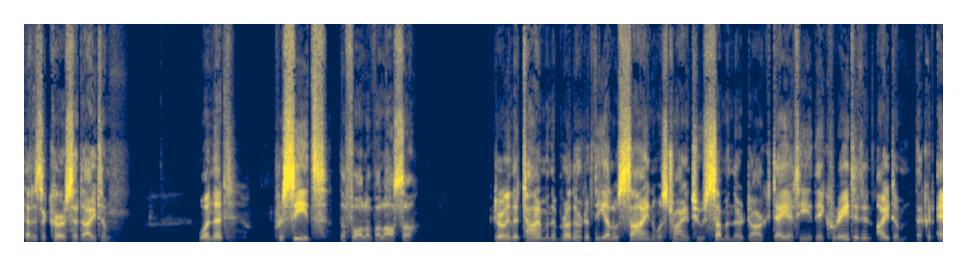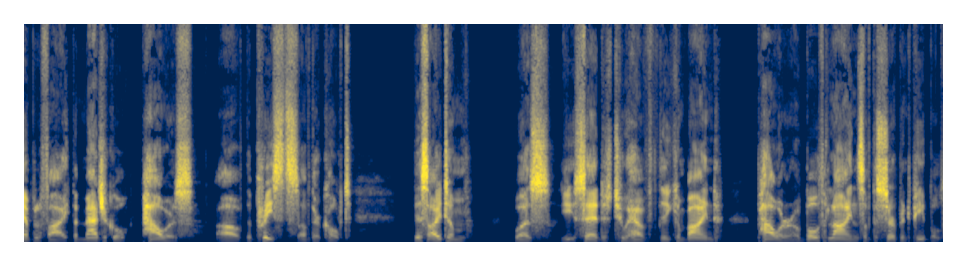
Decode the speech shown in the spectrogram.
That is a cursed item. One that precedes the fall of Valossa. During the time when the Brotherhood of the Yellow Sign was trying to summon their dark deity, they created an item that could amplify the magical powers of the priests of their cult. This item was said to have the combined power of both lines of the serpent people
